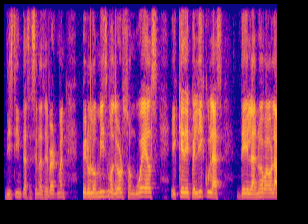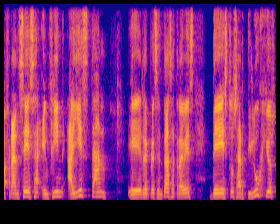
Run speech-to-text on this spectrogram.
distintas escenas de Bergman, pero lo mismo de Orson Welles, eh, que de películas de la nueva ola francesa, en fin, ahí están eh, representadas a través de estos artilugios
